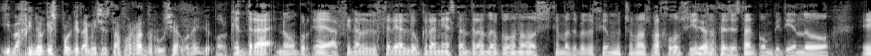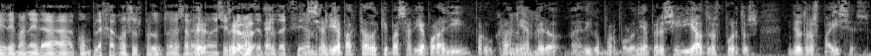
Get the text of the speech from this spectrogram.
Imagino que es porque también se está forrando Rusia con ello. Porque entra, no, porque al final el cereal de Ucrania está entrando con unos sistemas de protección mucho más bajos y entonces están compitiendo eh, de manera compleja con sus productores ahora mismo en sistemas de eh, se había pactado que pasaría por allí, por Ucrania, pero digo por Polonia, pero se iría a otros puertos de otros países.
